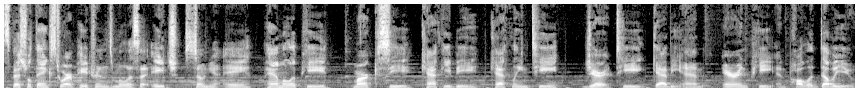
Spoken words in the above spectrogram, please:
Special thanks to our patrons Melissa H., Sonia A., Pamela P., Mark C., Kathy B., Kathleen T., Jarrett T., Gabby M., Aaron P., and Paula W.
